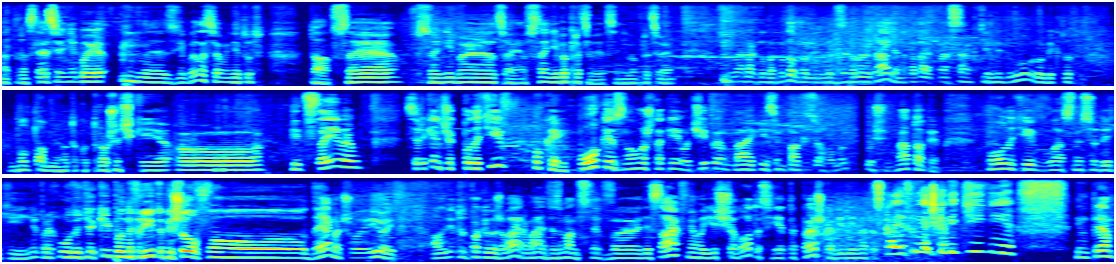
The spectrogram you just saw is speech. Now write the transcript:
Так, трансляція ніби е, з'явилася, мені тут. Так, все, все ніби це, все ніби працює, все ніби працює. Ну, так, добре, продовжуємо з грою далі. Нападаю на санкті відбу, Рубік тут болтом його таку трошечки о, підсейвив. Сіркенчик полетів. Окей, поки знову ж таки очікуємо на якийсь імпакт цього. Ми на топі. Полетів, власне, сюди тіні. Приходить, який по нефріту пішов о, демедж, ой-ой. Але він тут поки виживає, намагається зманити в лісах, в нього є ще лотос, є ТПшка, він її натискає, хрінечка від тіні. Він прям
